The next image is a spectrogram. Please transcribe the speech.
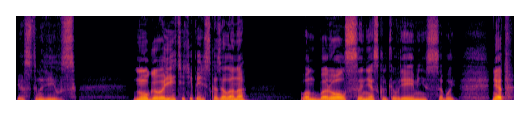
и остановился. Ну, говорите теперь, сказала она. Он боролся несколько времени с собой. «Нет,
